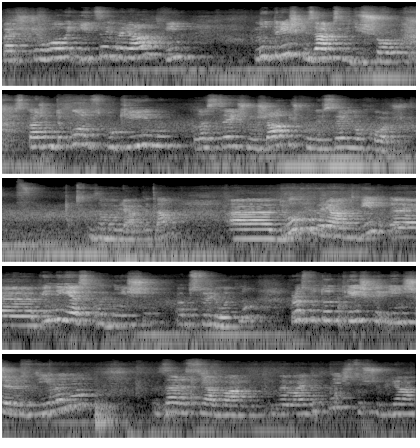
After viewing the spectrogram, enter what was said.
першочерговий. І цей варіант він ну, трішки зараз відійшов. Скажімо, таку спокійну, класичну шапочку не сильно хочуть замовляти. Так? Е, другий варіант він, е, він є складніший, абсолютно. Просто тут трішки інше розділення. Зараз я вам ви маєте книжці, щоб я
